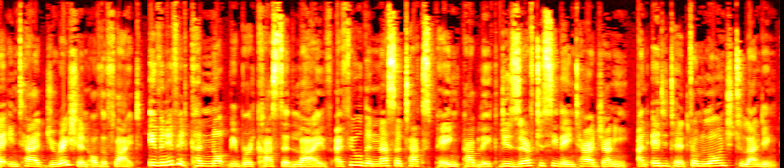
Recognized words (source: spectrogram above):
their entire duration of the flight? Even if it cannot be broadcasted live, I feel the NASA tax paying public deserve to see the entire journey unedited from launch to landing.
